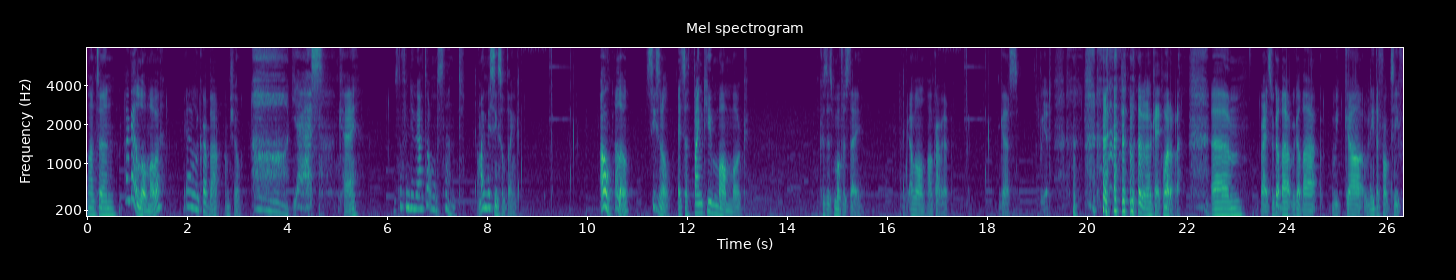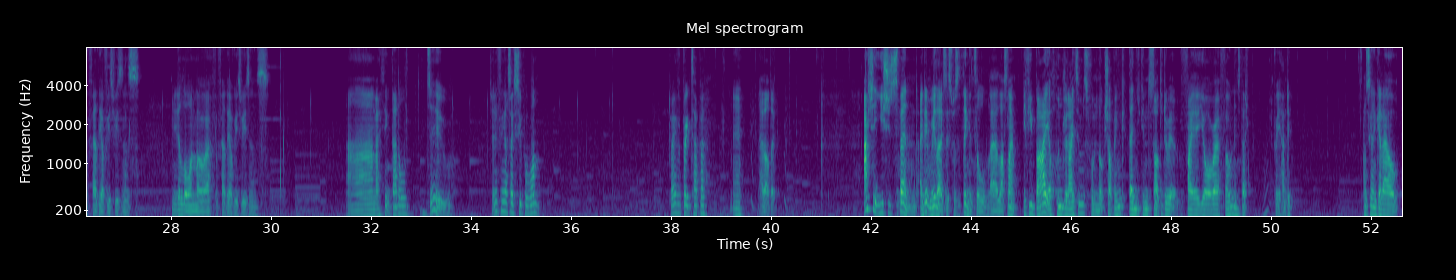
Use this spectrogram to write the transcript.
Lantern. I get a lawnmower. Yeah, we'll grab that, I'm sure. yes! Okay. There's nothing new. I don't understand. Am I missing something? Oh, hello. Seasonal. It's a thank you mom mug. Because it's Mother's Day. Well, I'll grab it. I guess. Weird. okay, whatever. Um, right, so we got that, we got that. We got, we need the frog tee for fairly obvious reasons. We need a lawnmower for fairly obvious reasons. And I think that'll do. Is there anything else I super want? Do I have a brake tapper? Eh, that'll do. Actually, you should spend, I didn't realise this was a thing until uh, last night. If you buy 100 items from Nook Shopping, then you can start to do it via your uh, phone instead. Pretty handy. I was going to get out...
